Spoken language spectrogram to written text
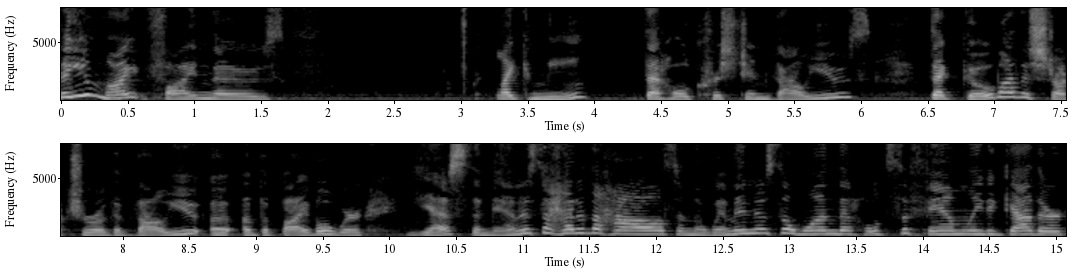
Now, you might find those like me that hold Christian values that go by the structure of the value uh, of the Bible, where yes, the man is the head of the house and the woman is the one that holds the family together,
